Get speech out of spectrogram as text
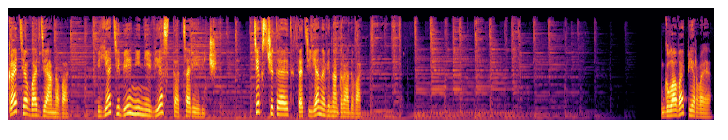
Катя Водянова. «Я тебе не невеста, царевич». Текст читает Татьяна Виноградова. Глава первая.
